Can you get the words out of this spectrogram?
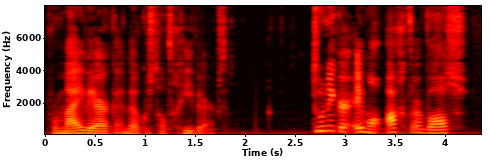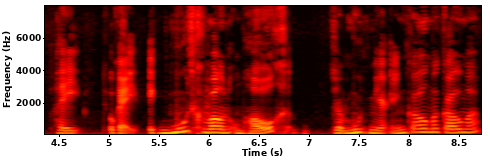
voor mij werken en welke strategie werkt. Toen ik er eenmaal achter was: hé, hey, oké, ik moet gewoon omhoog. Er moet meer inkomen komen.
